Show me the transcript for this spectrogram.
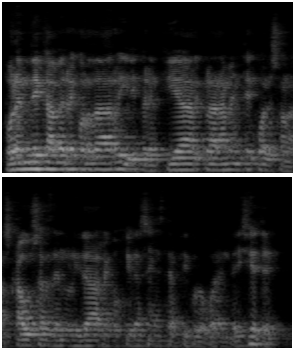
Por ende, cabe recordar y diferenciar claramente cuáles son las causas de nulidad recogidas en este artículo 47.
